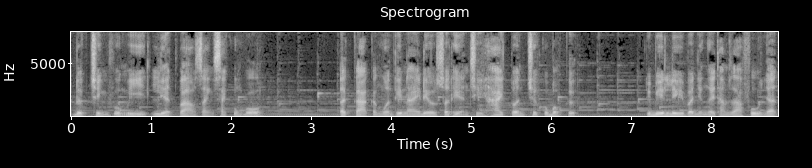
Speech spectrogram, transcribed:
được chính phủ Mỹ liệt vào danh sách khủng bố. Tất cả các nguồn tin này đều xuất hiện chỉ hai tuần trước cuộc bầu cử. Tuy Binley và những người tham gia phủ nhận,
